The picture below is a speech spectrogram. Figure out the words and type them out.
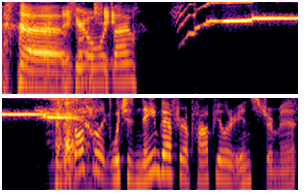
Uh, let's hear it one more time. it's also like, which is named after a popular instrument.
